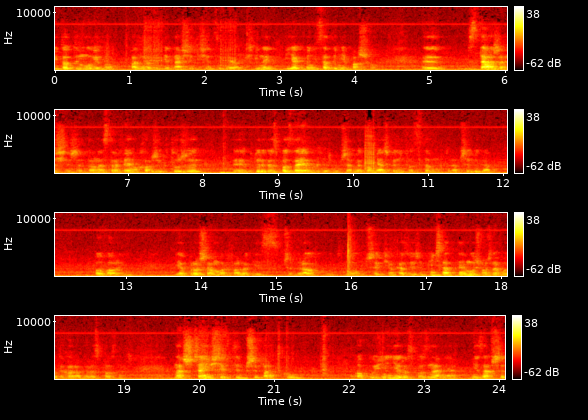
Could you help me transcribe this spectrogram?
I to o tym mówię, bo Pan miał te 15 tysięcy białokwinek i jakby nic za tym nie poszło. Y, Zdarza się, że do nas trafiają chorzy, którzy, y, których rozpoznajemy, chociażby przewlekłą miażdżkę limfocytową, która przebiega powoli. Ja proszę o morfologię sprzed roku, dwóch, trzech się okazuje, że 5 lat temu już można było tę chorobę rozpoznać. Na szczęście w tym przypadku opóźnienie rozpoznania nie zawsze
